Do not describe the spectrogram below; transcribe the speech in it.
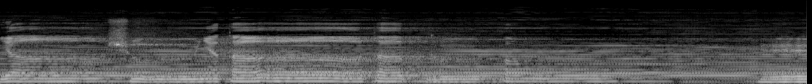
या शून्यता तद्रूपम्। एवमेव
